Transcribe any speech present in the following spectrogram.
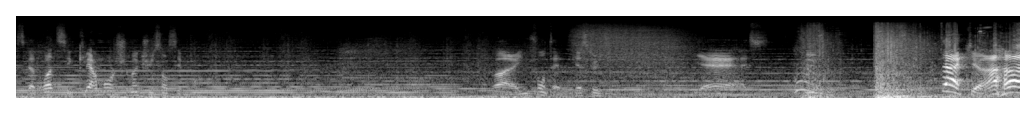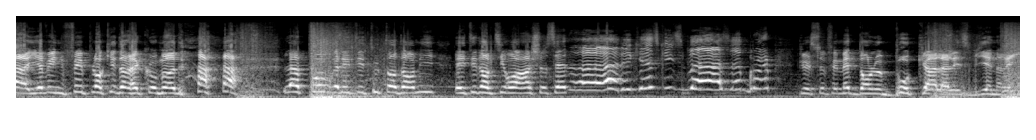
Parce qu'à droite, c'est clairement le chemin que je suis censé prendre. Voilà, une fontaine. Qu'est-ce que je dis? Yes Tac Ah ah Il y avait une fée planquée dans la commode La pauvre, elle était toute endormie, elle était dans le tiroir à chaussettes. Ah, mais qu'est-ce qui se passe? Puis elle se fait mettre dans le bocal à lesbiennerie.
